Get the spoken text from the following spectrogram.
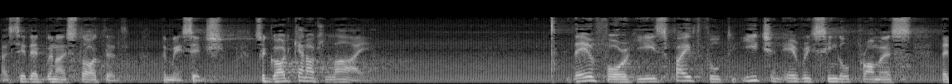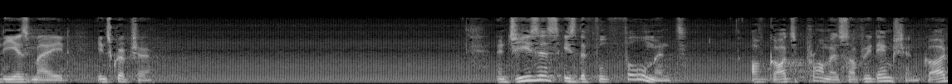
I said that when I started the message. So God cannot lie. Therefore, he is faithful to each and every single promise that he has made in scripture. And Jesus is the fulfillment of God's promise of redemption. God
